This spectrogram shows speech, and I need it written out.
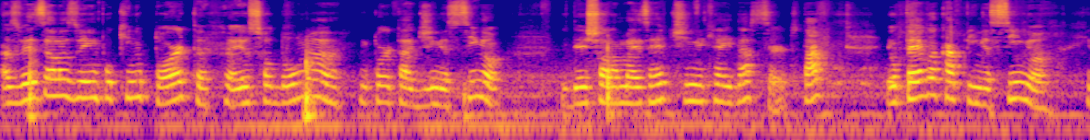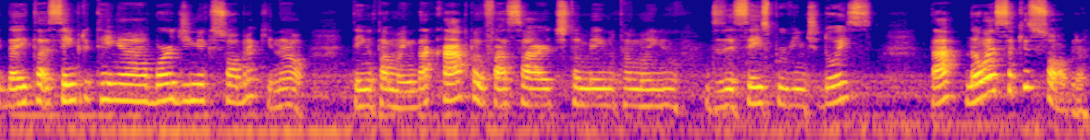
Às vezes elas vêm um pouquinho torta, aí eu só dou uma entortadinha assim, ó, e deixo ela mais retinha que aí dá certo, tá? Eu pego a capinha assim, ó, e daí tá, sempre tem a bordinha que sobra aqui, né, ó. Tem o tamanho da capa, eu faço a arte também no tamanho 16 por 22, tá? Não essa que sobra,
